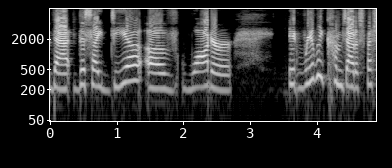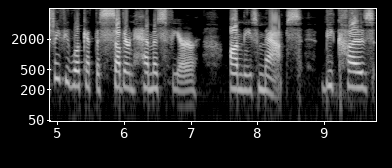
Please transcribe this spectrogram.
that this idea of water it really comes out, especially if you look at the southern hemisphere on these maps, because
